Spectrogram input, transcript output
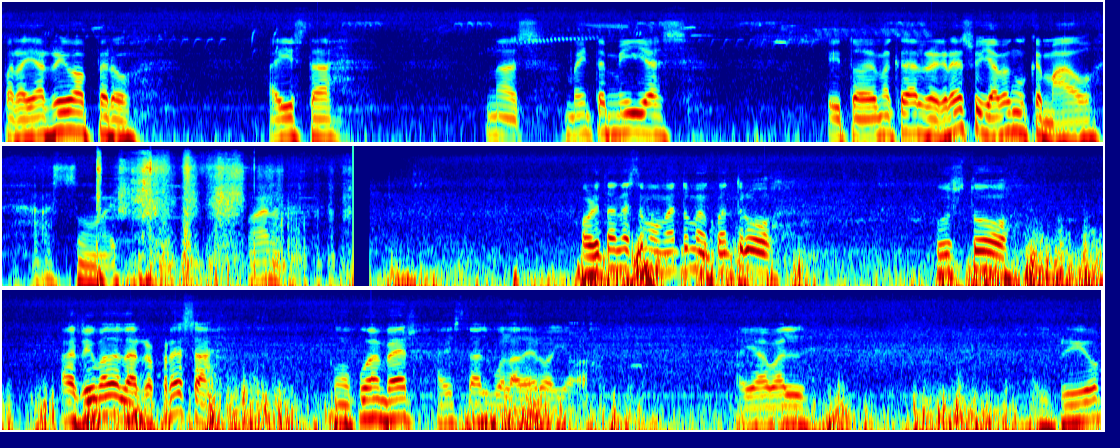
para allá arriba pero ahí está. Unas 20 millas y todavía me queda el regreso y ya vengo quemado. Ah, bueno. Ahorita en este momento me encuentro justo arriba de la represa como pueden ver ahí está el voladero allá abajo. Allá va el, río.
